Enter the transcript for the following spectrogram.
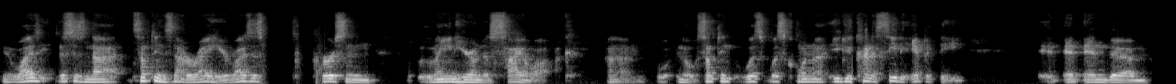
you know, why is this is not something's not right here? Why is this person laying here on the sidewalk? Um, you know, something what's what's going on? You can kind of see the empathy and and, and um,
